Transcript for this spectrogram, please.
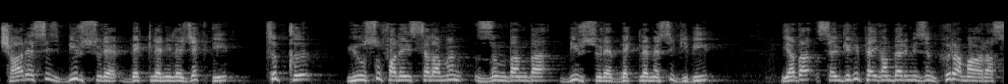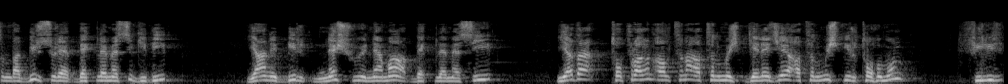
çaresiz bir süre beklenilecekti. Tıpkı Yusuf Aleyhisselam'ın zindanda bir süre beklemesi gibi ya da sevgili peygamberimizin Hıra mağarasında bir süre beklemesi gibi yani bir neşvü nema beklemesi ya da toprağın altına atılmış, geleceğe atılmış bir tohumun filiz,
